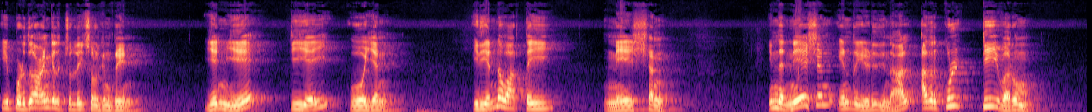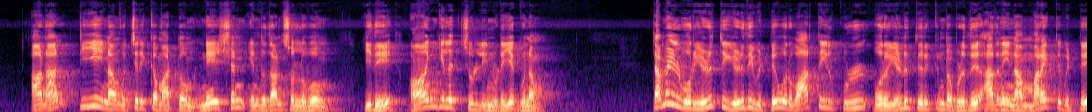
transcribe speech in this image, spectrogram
இப்பொழுது ஆங்கில சொல்லை சொல்கின்றேன். என்ஏ டிஐஓஎன் இது என்ன வார்த்தை? நேஷன். இந்த நேஷன் என்று எழுதினால் அதற்குள் டி வரும். ஆனால் டீயை நாம் உச்சரிக்க மாட்டோம். நேஷன் என்று தான் சொல்லுவோம். இது ஆங்கில சொல்லினுடைய குணம். தமிழ் ஒரு எழுத்து எழுதிவிட்டு ஒரு வார்த்தையிற்குள் ஒரு எழுத்து இருக்கின்ற பொழுது அதனை நாம் மறைத்துவிட்டு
